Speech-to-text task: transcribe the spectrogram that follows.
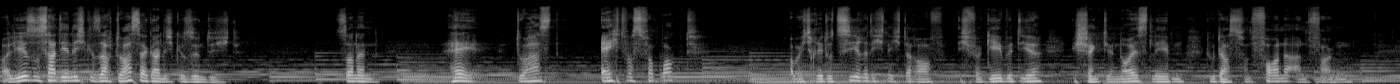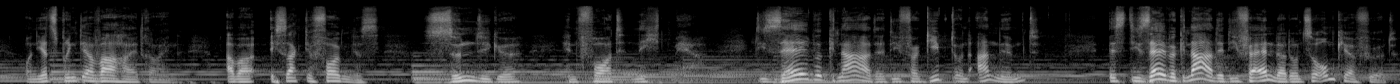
Weil Jesus hat dir nicht gesagt, du hast ja gar nicht gesündigt, sondern hey, du hast echt was verbockt. Aber ich reduziere dich nicht darauf. Ich vergebe dir, ich schenke dir ein neues Leben. Du darfst von vorne anfangen. Und jetzt bringt er Wahrheit rein. Aber ich sage dir Folgendes, sündige hinfort nicht mehr. Dieselbe Gnade, die vergibt und annimmt, ist dieselbe Gnade, die verändert und zur Umkehr führt.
